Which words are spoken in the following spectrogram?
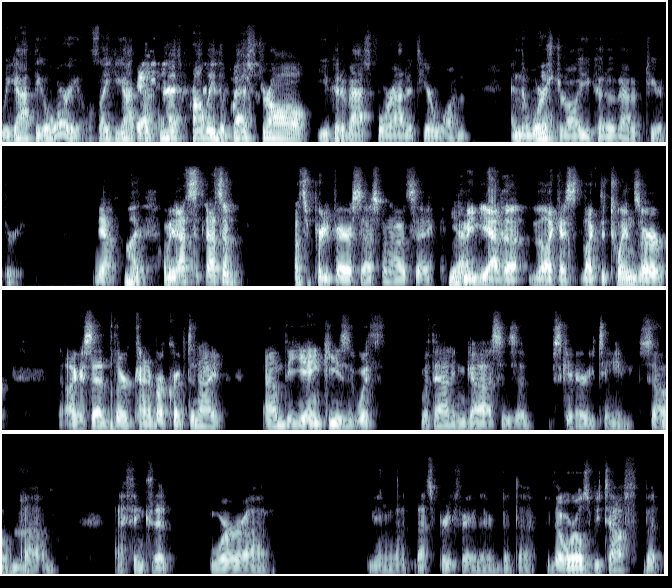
we got the Orioles. Like you got yeah. the best, probably the best draw you could have asked for out of tier one, and the worst yeah. draw you could have out of tier three. Yeah, but I mean that's that's a that's a pretty fair assessment, I would say. Yeah. I mean, yeah, the, the like I like the Twins are, like I said, they're kind of our kryptonite. Um, the Yankees with with adding Gus is a scary team. So mm-hmm. um, I think that we're, uh, you know, that that's pretty fair there. But the the Orioles will be tough. But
